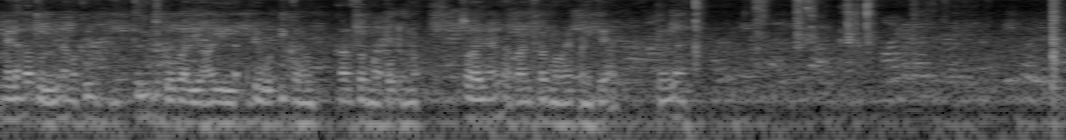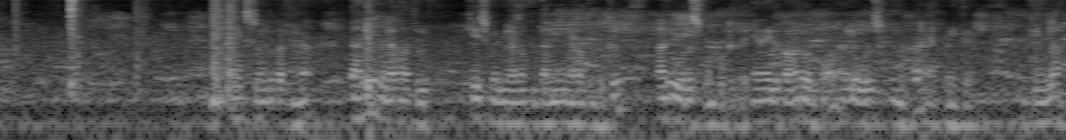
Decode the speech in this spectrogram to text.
மிளகா தூள் நமக்கு திருப்பி போகாது. ஆயில் அப்படி ஒட்டி கன்ஃபார்ம் போடணும் ஸோ அதனால் கன்ஃபார்ம் ஆட் பண்ணிக்கிறேன் ஓகேங்களா நெக்ஸ்ட் வந்து பார்த்தீங்கன்னா தனி மிளகா தூள் கேஸ் மிளகா தனி மிளகா தூள் அது ஒரு ஸ்பூன் போட்டுருக்கேன் எனக்கு காரம் அதில் ஒரு ஸ்பூன் ஆட் பண்ணிக்கிறேன். ஓகேங்களா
